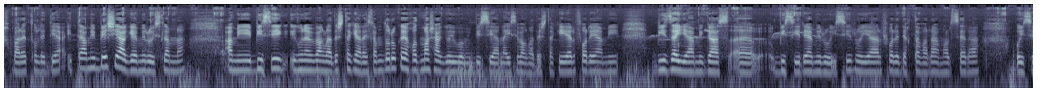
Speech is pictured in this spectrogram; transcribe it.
একবারে তলে দিয়া। এটা আমি বেশি আগে আমি রইছিলাম না। আমি বিসি এগুলো আমি বাংলাদেশ থেকে আনাইছিলাম ধরো এক মাস আগে হইব আমি বিসি আনাইছি বাংলাদেশ থেকে। এরপরে আমি বিজাইয়া আমি গাছ বিসিরে আমি রইছি। রইয়ার পরে দেখতে পারা আমার সেরা হইছে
